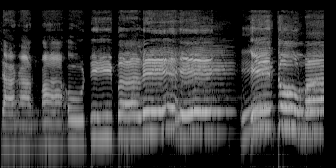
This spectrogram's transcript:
jangan mau dibeli. Itu menguntungkan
